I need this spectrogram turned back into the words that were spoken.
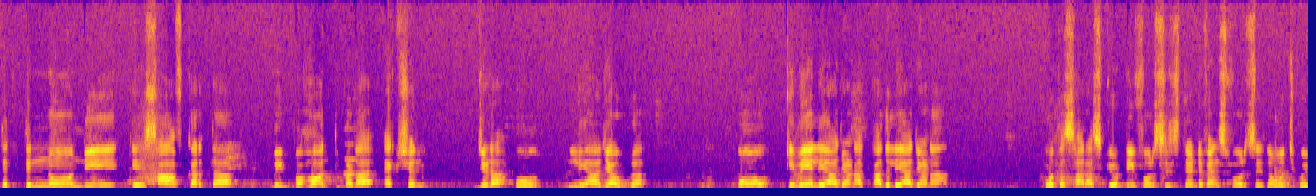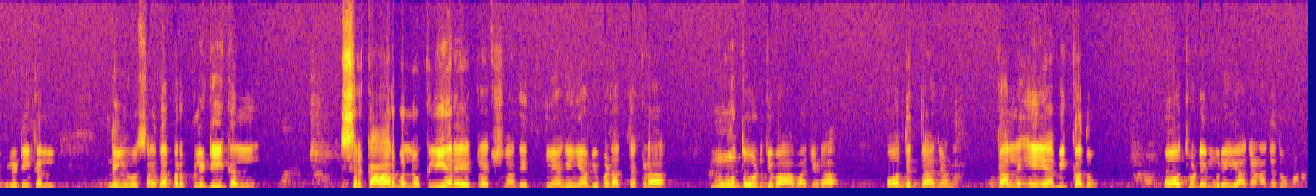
ਤੇ ਤਿੰਨੋਂ ਨੇ ਇਹ ਸਾਫ਼ ਕਰਤਾ ਵੀ ਬਹੁਤ ਬੜਾ ਐਕਸ਼ਨ ਜਿਹੜਾ ਉਹ ਲਿਆ ਜਾਊਗਾ। ਉਹ ਕਿਵੇਂ ਲਿਆ ਜਾਣਾ, ਕਦ ਲਿਆ ਜਾਣਾ, ਉਹ ਤਾਂ ਸਾਰਾ ਸਿਕਿਉਰਿਟੀ ਫੋਰਸਿਸ ਤੇ ਡਿਫੈਂਸ ਫੋਰਸਿਸ ਦਾ ਉਹ ਚ ਕੋਈ ਪੋਲੀਟੀਕਲ ਨਹੀਂ ਹੋ ਸਕਦਾ। ਪਰ ਪੋਲੀਟੀਕਲ ਸਰਕਾਰ ਵੱਲੋਂ ਕਲੀਅਰ ਇਹ ਡਾਇਰੈਕਸ਼ਨਾਂ ਦੇ ਦਿੱਤੀਆਂ ਗਈਆਂ ਵੀ ਬੜਾ ਤਕੜਾ ਮੂੰਹ ਤੋੜ ਜਵਾਬ ਆ ਜਿਹੜਾ ਉਹ ਦਿੱਤਾ ਜਾਣਾ। ਗੱਲ ਇਹ ਆ ਵੀ ਕਦੋਂ? ਉਹ ਤੁਹਾਡੇ ਮੂਹਰੇ ਆ ਜਾਣਾ ਜਦੋਂ ਹੋਣਾ।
